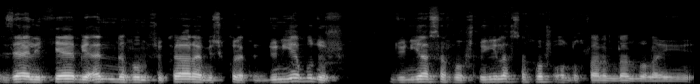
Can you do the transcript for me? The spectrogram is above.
Zalike bi ennehum sukara bi sukuretid dünya budur. Dünya sarhoşluğuyla sarhoş olduklarından dolayı.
